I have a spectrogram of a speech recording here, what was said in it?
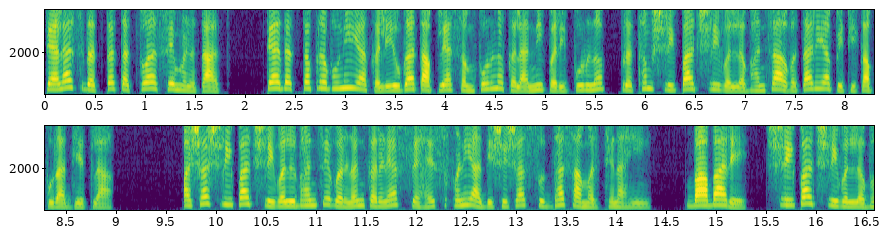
त्यालाच दत्त तत्व असे म्हणतात. त्या दत्तप्रभूंनी या कलियुगात आपल्या संपूर्ण कलांनी परिपूर्ण प्रथम श्रीपाद श्रीवल्लभांचा अवतार या पिठिकापुरात घेतला. अशा श्रीपाद श्रीवल्लभांचे वर्णन करण्यास सहसफणी आदिशेषास सुद्धा सामर्थ्य नाही. बाबा रे श्रीपाद श्रीवल्लभ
